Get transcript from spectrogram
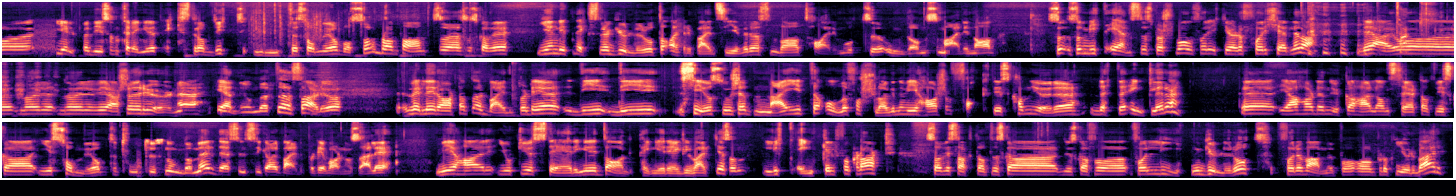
hjelpe de som trenger et ekstra dytt inn til sommerjobb også. Blant annet eh, så skal vi gi en liten ekstra gulrot til arbeidsgivere som da tar imot eh, ungdom som er i Nav. Så, så, mitt eneste spørsmål, for å ikke gjøre det for kjedelig, da, det er jo når, når vi er så rørende enige om dette, så er det jo veldig rart at Arbeiderpartiet de, de, sier jo stort sett nei til alle forslagene vi har som faktisk kan gjøre dette enklere. Eh, jeg har denne uka her lansert at vi skal gi sommerjobb til 2000 ungdommer. Det syns ikke Arbeiderpartiet var noe særlig. Vi har gjort justeringer i dagpengeregelverket, sånn litt enkelt forklart. Så har vi sagt at du skal, du skal få, få, en liten gulrot for å være med på å plukke jordbær.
